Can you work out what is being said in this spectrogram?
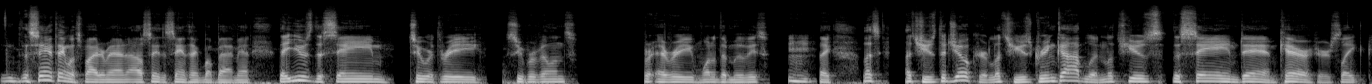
the same thing with Spider Man. I'll say the same thing about Batman. They use the same two or three supervillains for every one of the movies. mhm. Like let's let's use the Joker. Let's use Green Goblin. Let's use the same damn characters. Like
